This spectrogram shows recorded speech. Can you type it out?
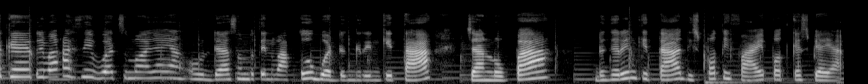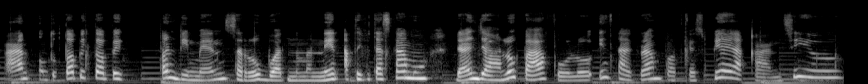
Oke, terima kasih buat semuanya yang udah sempetin waktu buat dengerin kita. Jangan lupa dengerin kita di Spotify Podcast Biayaan untuk topik-topik on demand seru buat nemenin aktivitas kamu. Dan jangan lupa follow Instagram Podcast Biayakan. See you!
